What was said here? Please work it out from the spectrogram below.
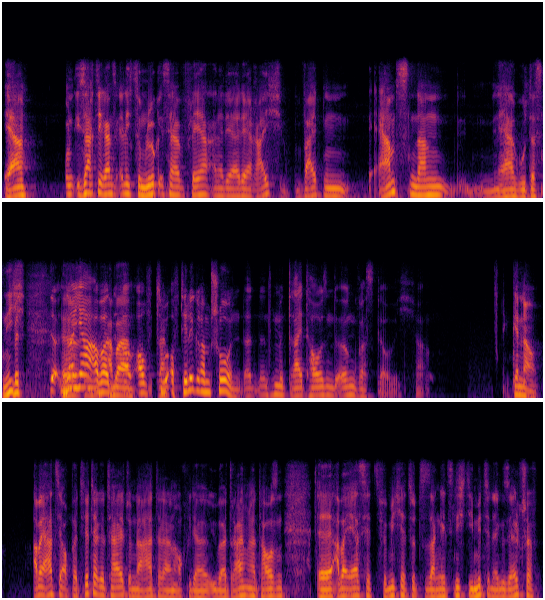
Ja, und ich sage dir ganz ehrlich, zum Glück ist ja Flair einer der, der Reichweiten Ärmsten dann, naja gut, das nicht. Naja, ähm, aber, aber auf, auf, Telegram schon, mit 3000 irgendwas, glaube ich. Ja. Genau, Aber er hat es ja auch bei Twitter geteilt und da hat er dann auch wieder über 300.000. Äh, aber er ist jetzt für mich jetzt sozusagen jetzt nicht die Mitte der Gesellschaft.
